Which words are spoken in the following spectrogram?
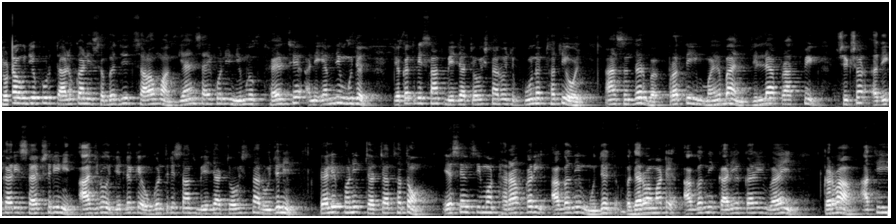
છોટાઉદેપુર તાલુકાની સંબંધિત શાળાઓમાં જ્ઞાન સહાયકોની નિમણૂક થયેલ છે અને એમની મુદત એકત્રીસ સાત બે હજાર ચોવીસના રોજ પૂર્ણ થતી હોય. આ સંદર્ભ પ્રતિ મહેબાન જિલ્લા પ્રાથમિક શિક્ષણ અધિકારી સાહેબશ્રીની આજ રોજ એટલે કે ઓગણત્રીસ સાત બે હજાર ચોવીસના રોજની ટેલિફોનિક ચર્ચા થતો એસએમસીમાં ઠરાવ કરી આગળની મુદત વધારવા માટે આગળની કાર્યકારી કરવા આથી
